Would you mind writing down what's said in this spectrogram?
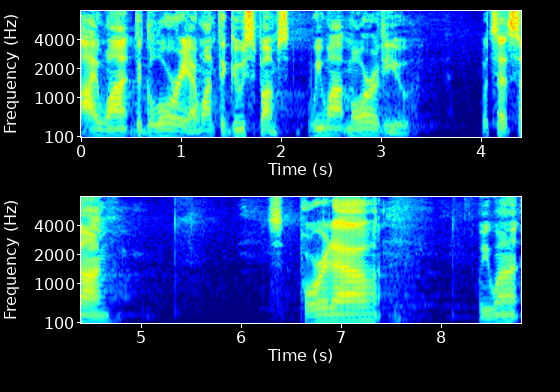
I want the glory, I want the goosebumps. We want more of you. What's that song? Pour it out. We want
